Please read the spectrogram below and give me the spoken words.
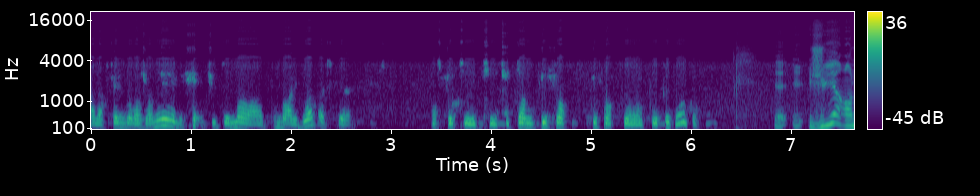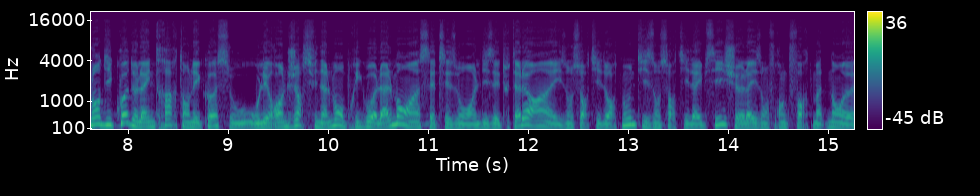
à, la, fin de la journée, tu te mords, les doigts parce que, tu, tombes plus fort, plus fort que, toi. Euh, Julien, on en dit quoi de l'Eintracht en Écosse où, les Rangers finalement ont pris goût à l'allemand hein, cette saison? On le disait tout à l'heure, hein, ils ont sorti Dortmund, ils ont sorti Leipzig, là ils ont Francfort maintenant euh,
